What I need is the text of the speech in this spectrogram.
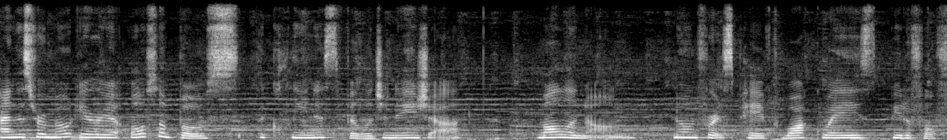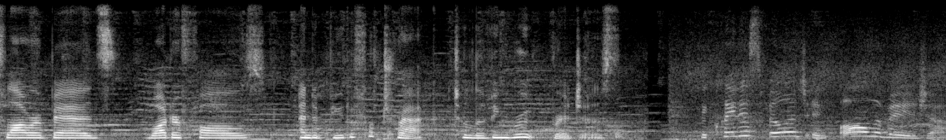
And this remote area also boasts the cleanest village in Asia, Mawlynnong, known for its paved walkways, beautiful flower beds, waterfalls, and a beautiful trek to living root bridges. The cleanest village in all of Asia.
